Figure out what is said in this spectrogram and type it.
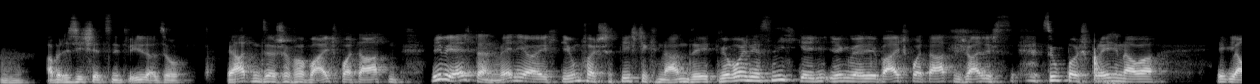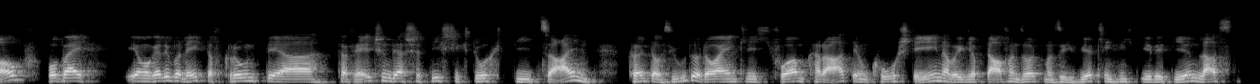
Mhm. Aber das ist jetzt nicht wild, also Wir hatten es ja schon vor Ballsportarten. Liebe Eltern, wenn ihr euch die Unfallstatistiken anseht, wir wollen jetzt nicht gegen irgendwelche Ballsportarten, alles super sprechen, aber ich glaube, wobei, ich habe mir gerade überlegt, aufgrund der Verfälschung der Statistik durch die Zahlen, könnte aus Judo da eigentlich vor dem Karate und Co. stehen, aber ich glaube, davon sollte man sich wirklich nicht irritieren lassen.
